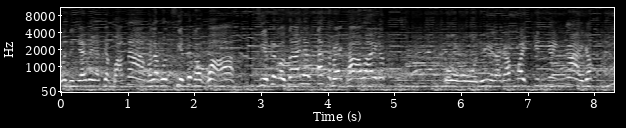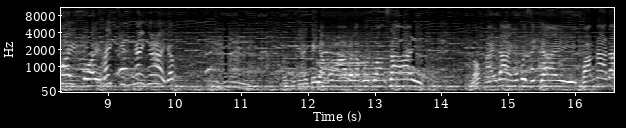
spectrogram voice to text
วัสินชัยพยายามจะขวางหน้าพลังพลเสียบด้วยเข่าขวา เสียบด้วยเข่าซ้ายแล้วตั้งกระแพงคาไว้ครับโอ้โหนี่แหละครับไม่กินง่าย ๆ ครับ ไม่ปล่อยให้กินง่าย ๆ ครับ วัสินชัยขยับเข้ามาพลังพลวางซ้ายล็อกในได้ครับวัสินชัยขวางหน้าได้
